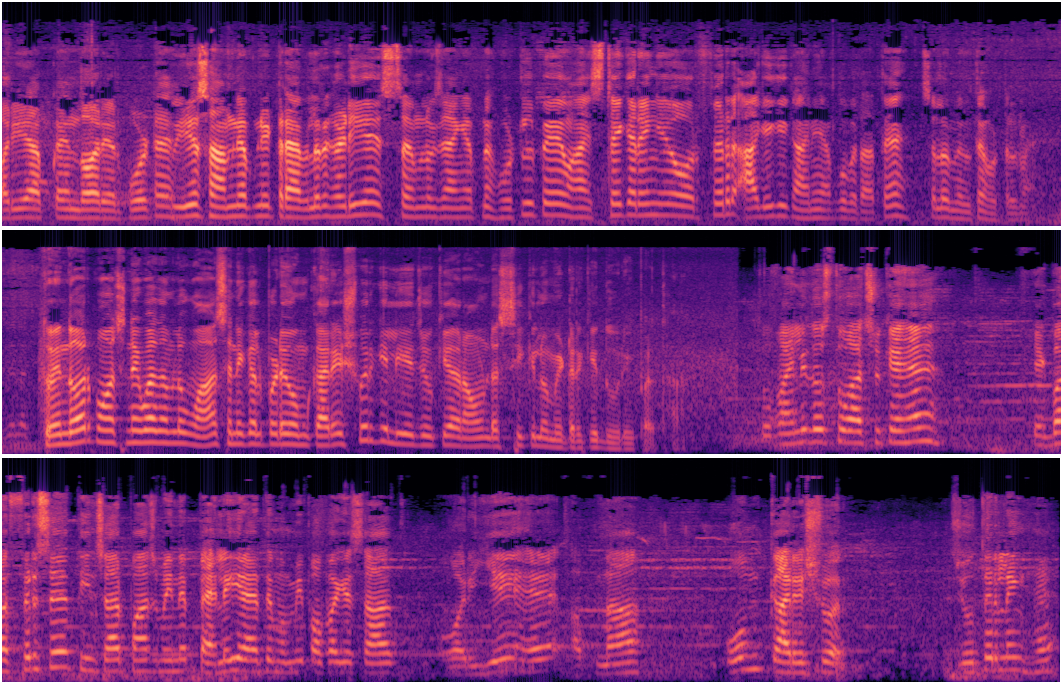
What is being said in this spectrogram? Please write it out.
और ये आपका इंदौर एयरपोर्ट है। तो ये सामने अपनी ट्रैवलर खड़ी है इससे हम लोग जाएँगे अपने होटल पे वहाँ स्टे करेंगे और फिर आगे की कहानी आपको बताते हैं। चलो मिलते हैं होटल में। तो इंदौर पहुँचने के बाद हम लोग वहाँ से निकल पड़े ओमकारेश्वर के लिए जो कि अराउंड 80 किलोमीटर की दूरी पर था। तो फाइनली दोस्तों आ चुके हैं। एक बार फिर से तीन चार पाँच महीने पहले ही आए थे मम्मी पापा के साथ और ये है अपना ओमकारेश्वर ज्योतिर्लिंग है।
